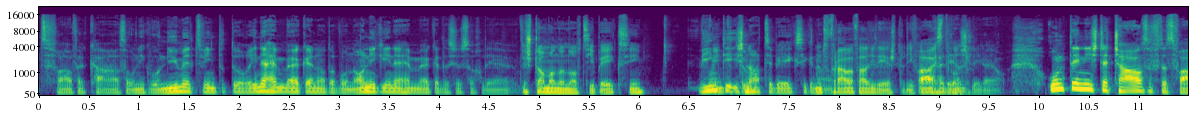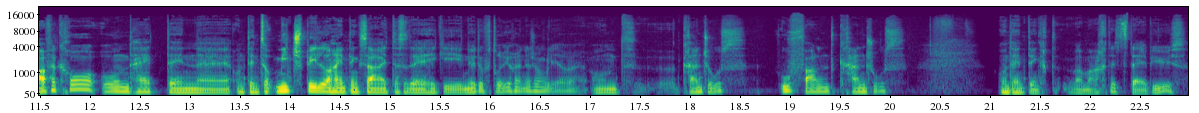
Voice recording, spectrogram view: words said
Frauenfeld gehabt, so die nicht mehr zu Winterthur rein haben mögen oder die noch nicht rein haben mögen. Das ist so ein bisschen, Das war damals noch Nazi Winter ist Nazi B. Gewesen, genau. Und Frauenfeld in der ersten Liga. Frauenfeld in der ersten Liga, ja. Und dann ist der Charles auf das Frauenfeld gekommen und hat dann, äh, und dann so die Mitspieler haben dann gesagt, dass er hätte nicht auf drei können jonglieren und kein Schuss, auffallend kein Schuss. Und haben gedacht, was macht jetzt der bei uns?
